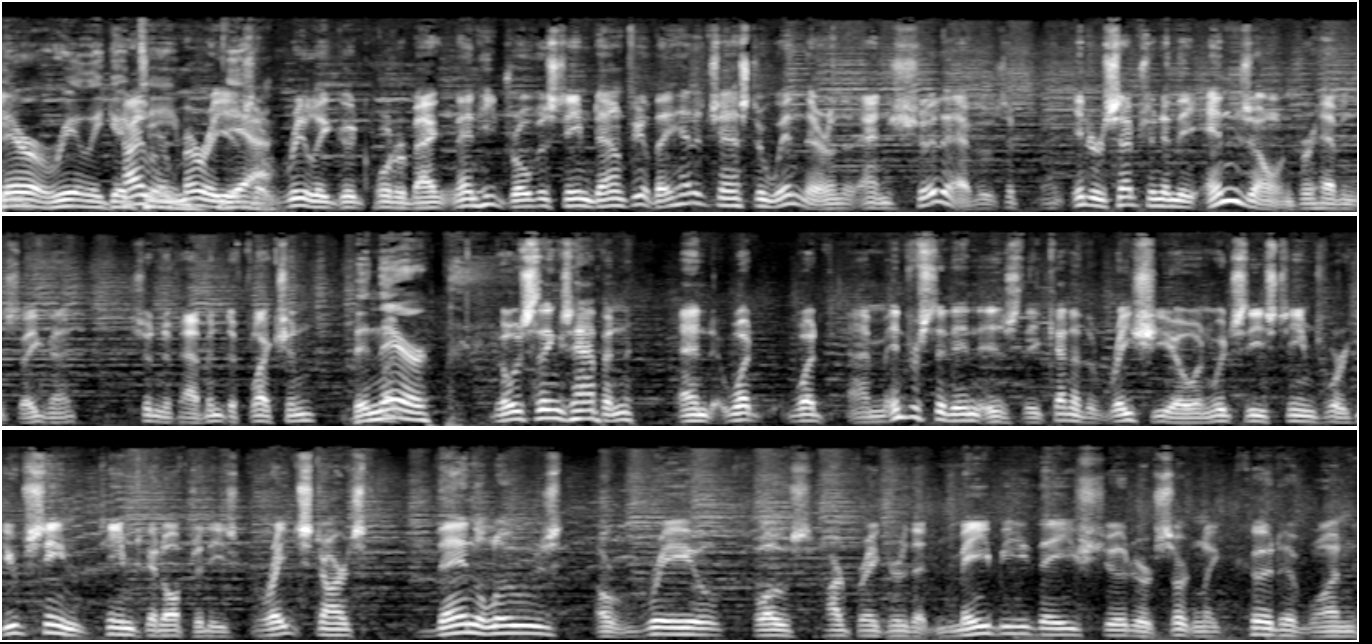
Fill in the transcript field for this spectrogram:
they're a really good Kyler team. Murray is yeah. a really good quarterback, and he drove his team downfield. They had a chance to win there, and, and should have. It was a, an interception in the end zone, for heaven's sake. That shouldn't have happened. Deflection. Been there. those things happen. And what what I'm interested in is the kind of the ratio in which these teams work. You've seen teams get off to these great starts, then lose a real close heartbreaker that maybe they should or certainly could have won.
